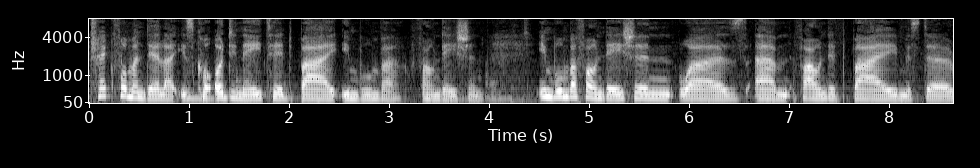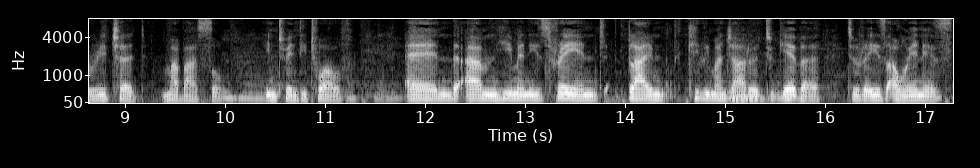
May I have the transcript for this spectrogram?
Trek for Mandela is mm-hmm. coordinated by Imbumba Foundation. Right. Imbumba Foundation was um, founded by Mr. Richard Mabaso mm-hmm. in 2012. Okay. And um, him and his friend climbed Kilimanjaro mm-hmm. together to raise awareness.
